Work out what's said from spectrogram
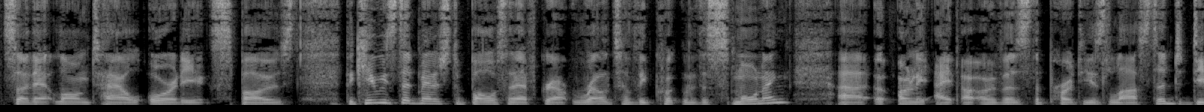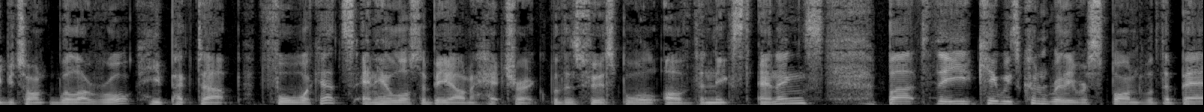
So that long tail already exposed. The Kiwis did manage to bowl South Africa out relatively quickly this morning. Uh, only eight overs the Proteas lasted. Debutant Will O'Rourke, he picked up four wickets, and he'll also be on a hat trick with his first ball of the next innings. But the Kiwis couldn't really respond with the bat.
